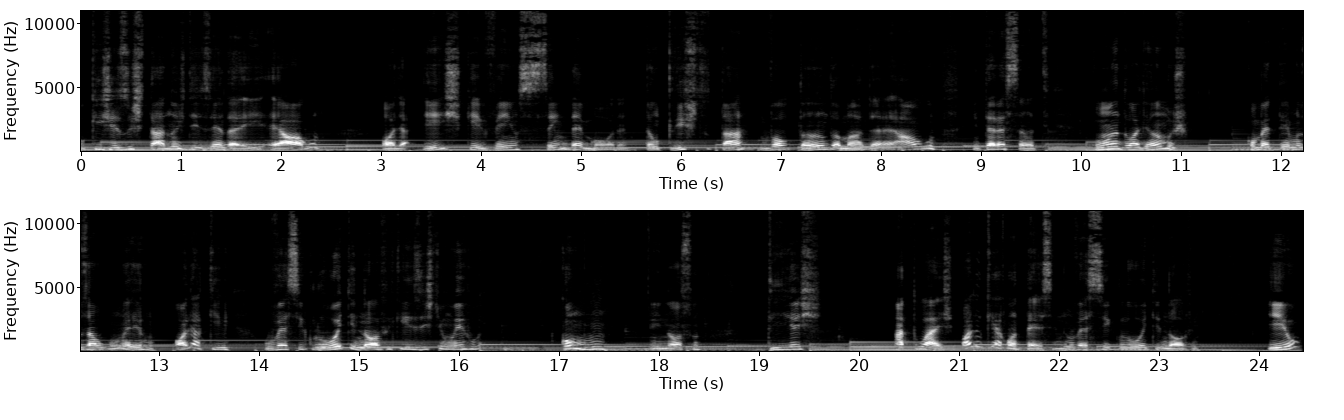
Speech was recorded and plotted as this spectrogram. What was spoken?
o que Jesus está nos dizendo aí é algo, olha, eis que venho sem demora. Então, Cristo está voltando, amado. É algo interessante. Quando olhamos, cometemos algum erro. Olha aqui o versículo 8 e 9 que existe um erro comum em nossos dias atuais. Olha o que acontece no versículo 8 e 9. Eu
